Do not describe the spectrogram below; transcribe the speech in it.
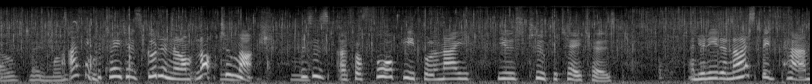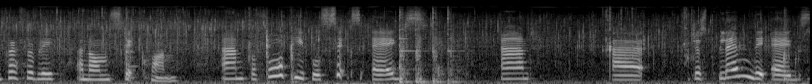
whole, plain ones. I think potatoes good in an omelette, not too much. This is uh, for four people and I use two potatoes. And you need a nice big pan, preferably a non-stick one. And for four people, six eggs and uh, just blend the eggs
